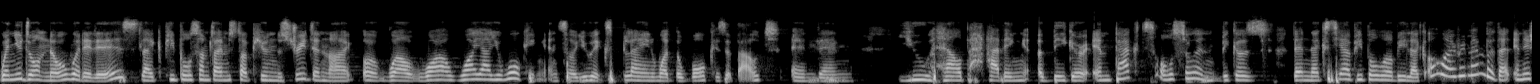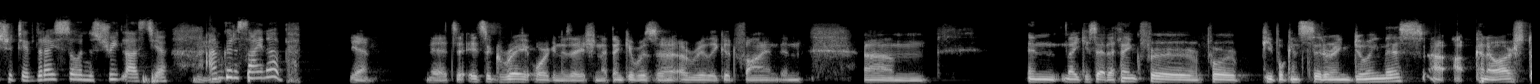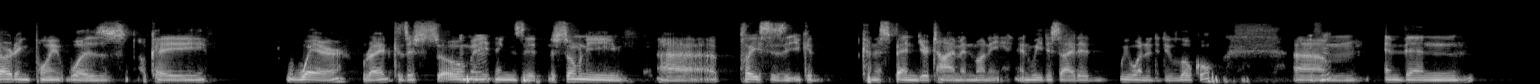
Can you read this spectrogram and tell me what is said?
when you don't know what it is, like people sometimes stop you in the street and like, oh, well, why, why are you walking? And so you explain what the walk is about and mm-hmm. then you help having a bigger impact also. And mm-hmm. because then next year people will be like, oh, I remember that initiative that I saw in the street last year. Mm-hmm. I'm going to sign up. Yeah. Yeah, it's a, it's a great organization. I think it was a, a really good find, and um, and like you said, I think for for people considering doing this, uh, uh kind of our starting point was okay, where right? Because there's so mm-hmm. many things that there's so many uh, places that you could kind of spend your time and money, and we decided we wanted to do local, mm-hmm. um, mm-hmm. and then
